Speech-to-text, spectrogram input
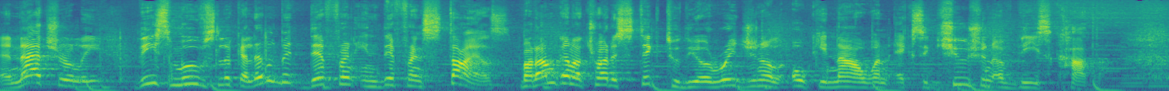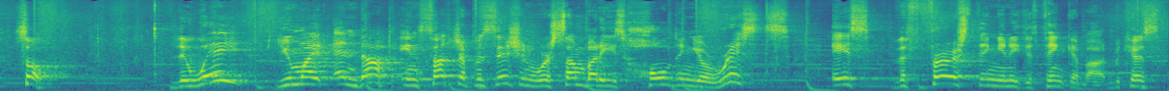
And naturally, these moves look a little bit different in different styles, but I'm gonna try to stick to the original Okinawan execution of these kata. So, the way you might end up in such a position where somebody is holding your wrists is the first thing you need to think about because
